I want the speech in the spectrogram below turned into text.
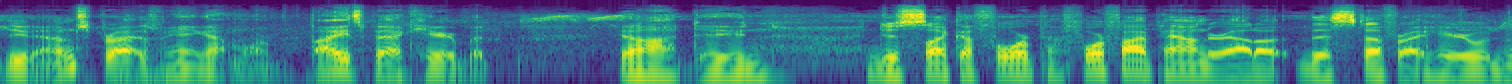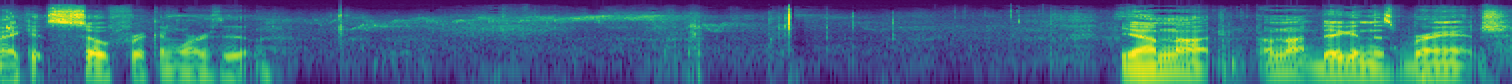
Dude, I'm surprised we ain't got more bites back here, but God, dude, just like a four, four or five pounder out of this stuff right here would make it so freaking worth it. Yeah, I'm not, I'm not digging this branch.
